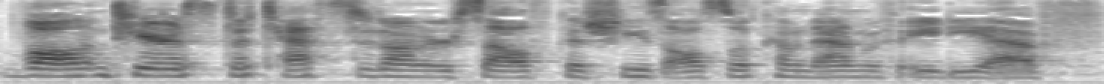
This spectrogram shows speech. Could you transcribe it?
volunteers to test it on herself because she's also come down with ADF.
